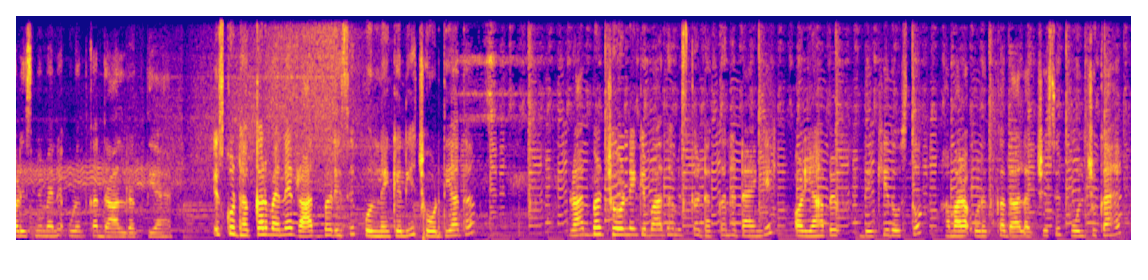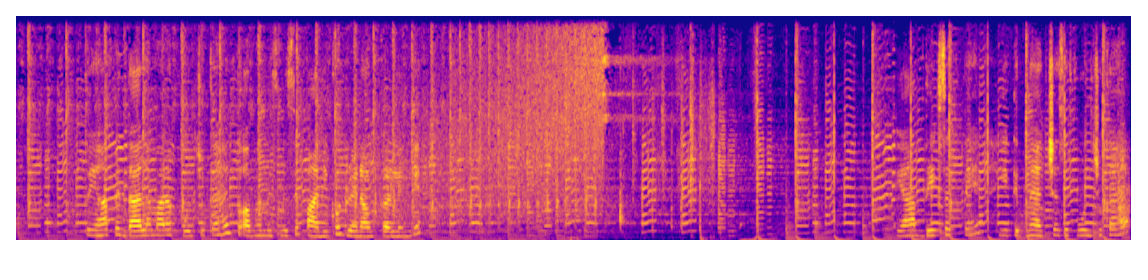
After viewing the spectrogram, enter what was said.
और इसमें मैंने उड़द का दाल रख दिया है। इसको ढककर मैंने रात भर इसे फूलने के लिए छोड़ दिया था। रात भर छोड़ने के बाद हम इसका ढक्कन हटाएँगे और यहाँ पे देखिए दोस्तों, हमारा उड़द का दाल अच्छे से फूल चुका है। तो यहाँ पे दाल हमारा फूल चुका है तो अब हम इसमें से पानी को ड्रेन आउट कर लेंगे। यहाँ आप देख सकते हैं, ये कितने अच्छे से फूल चुका है।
